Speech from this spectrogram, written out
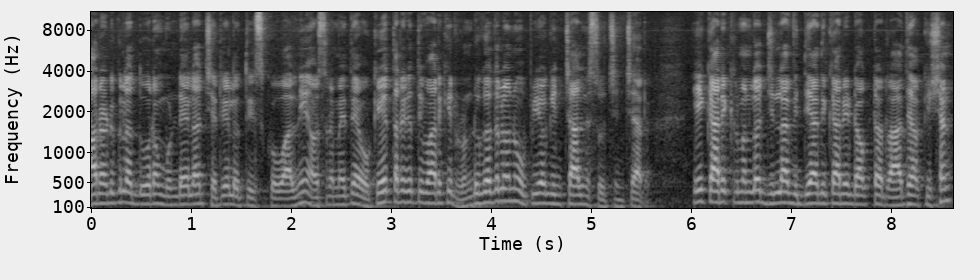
ఆరు అడుగుల దూరం ఉండేలా చర్యలు తీసుకోవాలని అవసరమైతే ఒకే తరగతి వారికి రెండు గదులను ఉపయోగించాలని సూచించారు. ఈ కార్యక్రమంలో జిల్లా విద్యాధికారి డాక్టర్ రాధాకిషన్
